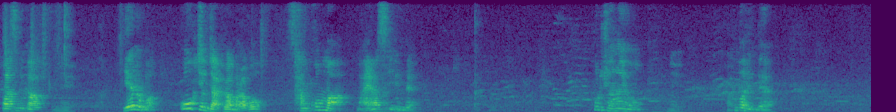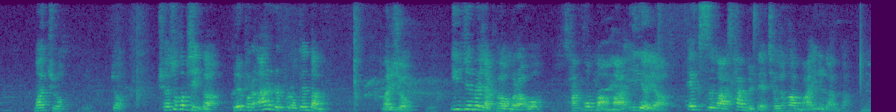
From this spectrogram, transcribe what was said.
맞습니까? 네. 얘를 뭐, 꼭지점 좌표가 뭐라고? 3, 마이너스 1인데. 그렇지 않아요. 네. 그 말인데. 맞죠? 저 최소값이니까 그래프를 아래로 끌어올린단 말이죠. 이 점의 좌표가 뭐라고? 3콤마 마 1이어야 x가 3일 때 최소값 마 1을 간다. 네.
